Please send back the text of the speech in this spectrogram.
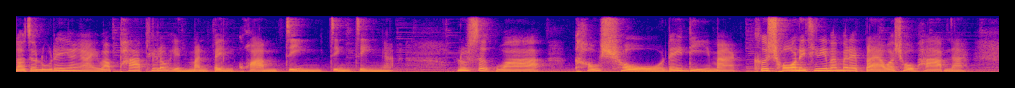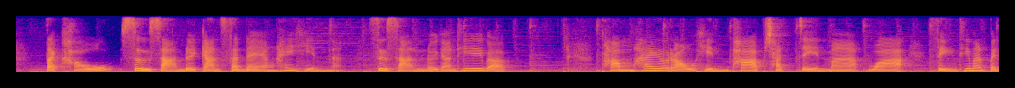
เราจะรู้ได้ยังไงว่าภาพที่เราเห็นมันเป็นความจริงจริงๆอะรู้สึกว่าเขาโชว์ได้ดีมาก คือโชว์ในที่นี้มันไม่ได้แปลว่าโชว์ภาพนะ แต่เขาสื่อสารโดยการแสดงให้เห็นน่ะ สื่อสารโดยการที่แบบทำให้เราเห็นภาพชัดเจนมากว่าสิ่งที่มันเป็น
